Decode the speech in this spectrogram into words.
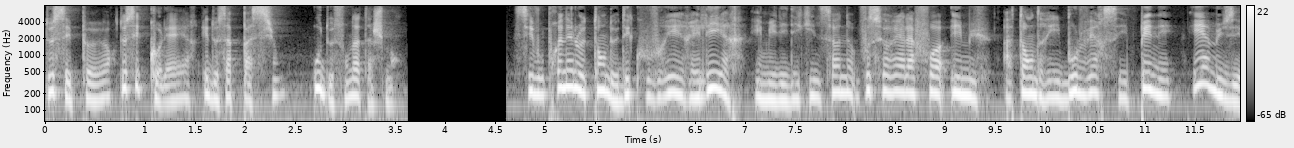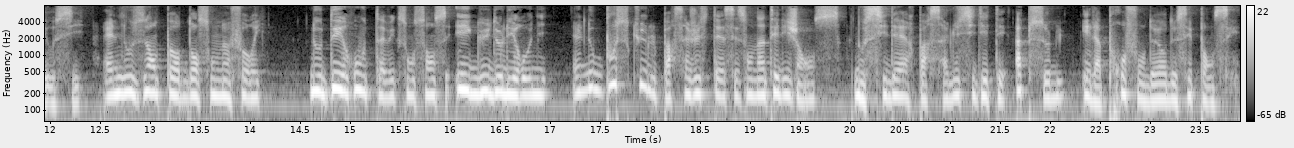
de ses peurs, de ses colères et de sa passion ou de son attachement. Si vous prenez le temps de découvrir et lire Emily Dickinson, vous serez à la fois ému, attendri, bouleversé, peiné et amusé aussi. Elle nous emporte dans son euphorie, nous déroute avec son sens aigu de l'ironie, elle nous bouscule par sa justesse et son intelligence, nous sidère par sa lucidité absolue et la profondeur de ses pensées.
